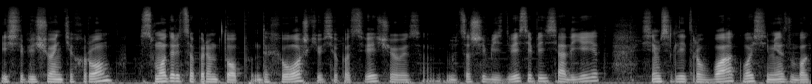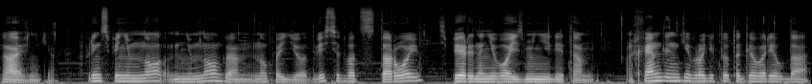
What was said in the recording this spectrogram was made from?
если бы еще антихром, смотрится прям топ. ДХОшки, все подсвечивается. Зашибись. 250 едет, 70 литров бак, 8 мест в багажнике. В принципе, немного, немного но пойдет. 222 теперь на него изменили там хендлинги, вроде кто-то говорил, да.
